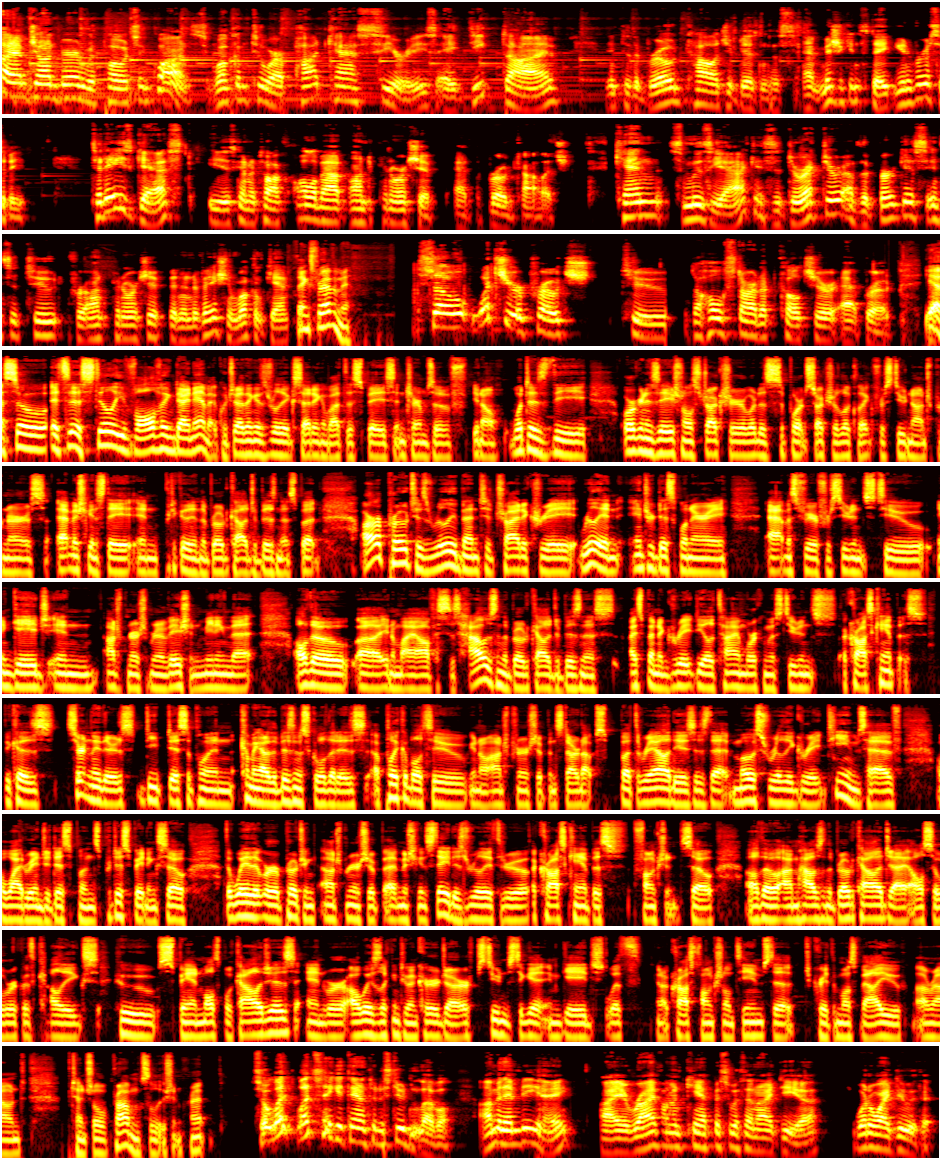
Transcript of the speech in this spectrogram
Hi, I'm John Byrne with Poets and Quants. Welcome to our podcast series, a deep dive into the Broad College of Business at Michigan State University. Today's guest is going to talk all about entrepreneurship at the Broad College. Ken Szymusiak is the director of the Burgess Institute for Entrepreneurship and Innovation. Welcome, Ken. Thanks for having me. So, what's your approach to the whole startup culture at Broad? Yeah, so it's a still evolving dynamic, which I think is really exciting about this space in terms of, you know, what does the organizational structure, what does support structure look like for student entrepreneurs at Michigan State and particularly in the Broad College of Business? But our approach has really been to try to create really an interdisciplinary atmosphere for students to engage in entrepreneurship and innovation meaning that although uh, you know my office is housed in the broad college of business i spend a great deal of time working with students across campus because certainly there's deep discipline coming out of the business school that is applicable to you know entrepreneurship and startups. But the reality is is that most really great teams have a wide range of disciplines participating. So the way that we're approaching entrepreneurship at michigan state is really through a cross campus function. So although i'm housed in the broad college i also work with colleagues who span multiple colleges, and we're always looking to encourage our students to get engaged with you know cross functional teams to, to create the most value around potential problem solution. Right. So let let's take it down to the student level. I'm an MBA. I arrive on campus with an idea. What do I do with it?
